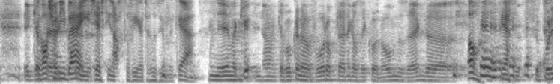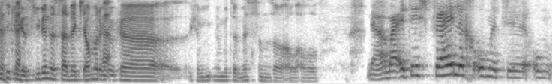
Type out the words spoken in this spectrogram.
ik was er niet bij in 1648 natuurlijk, ja. Nee, maar ik, ja, ik heb ook een vooropleiding als econoom, dus eigenlijk de, oh, ja. de, politieke geschiedenis heb ik jammer genoeg uh, moeten missen. Zo, al, al nou, maar het is veilig om, het, uh, om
